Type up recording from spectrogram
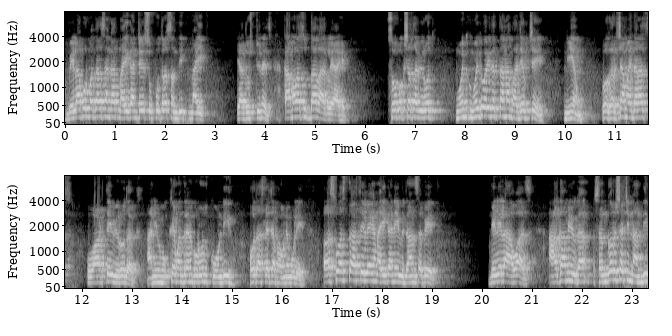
बेलापूर मतदारसंघात नायिकांचे सुपुत्र संदीप नाईक या दृष्टीनेच कामाला सुद्धा लागले आहेत. स्वपक्षाचा विरोध उमेदवारी देताना भाजपचे नियम व घरच्या मैदानात वाढते विरोधक आणि मुख्यमंत्र्यांकडून कोंडी होत असल्याच्या भावनेमुळे अस्वस्थ असलेल्या नायिकांनी विधानसभेत दिलेला आवाज आगामी विधा संघर्षाची नांदी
